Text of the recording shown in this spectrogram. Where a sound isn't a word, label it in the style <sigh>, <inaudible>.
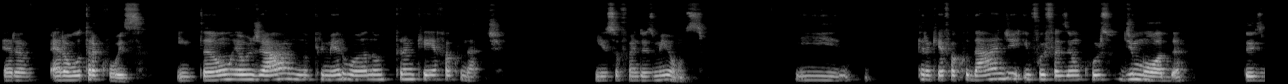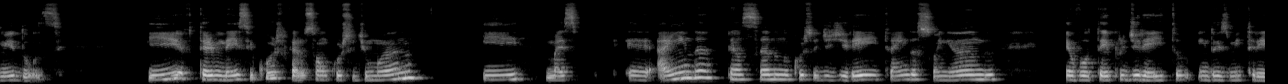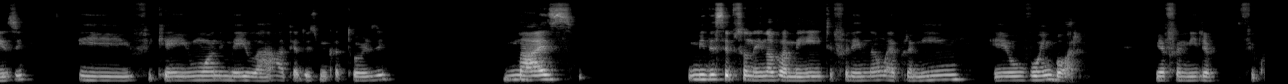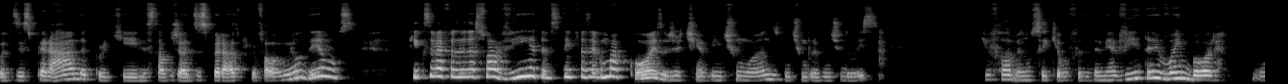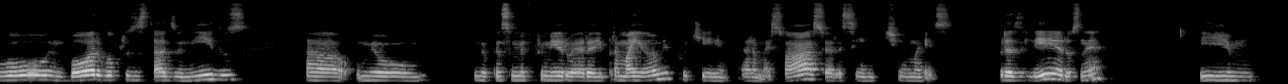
era, era outra coisa. Então eu já no primeiro ano tranquei a faculdade. Isso foi em 2011. E tranquei a faculdade e fui fazer um curso de moda 2012. E terminei esse curso, que era só um curso de um ano, e mas é, ainda pensando no curso de direito, ainda sonhando, eu voltei para o direito em 2013 e fiquei um ano e meio lá até 2014. Mas me decepcionei novamente, falei não é para mim, eu vou embora. Minha família ficou desesperada porque eles estavam já desesperados porque eu falava meu Deus, o que, que você vai fazer da sua vida? Você tem que fazer alguma coisa. Eu já tinha 21 anos, 21 para 22. E eu falava, eu não sei o que eu vou fazer da minha vida, eu vou embora. Vou embora, vou para os Estados Unidos. Ah, o meu meu pensamento primeiro era ir para Miami, porque era mais fácil, era assim, tinha mais brasileiros, né? E,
